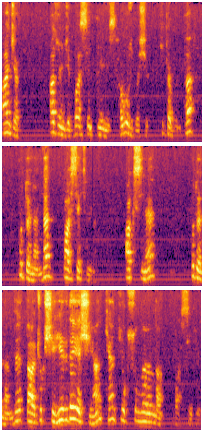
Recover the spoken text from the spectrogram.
Ancak az önce bahsettiğimiz Havuzbaşı kitabında bu dönemden bahsetmiyor. Aksine bu dönemde daha çok şehirde yaşayan kent yoksullarından bahsediyor.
